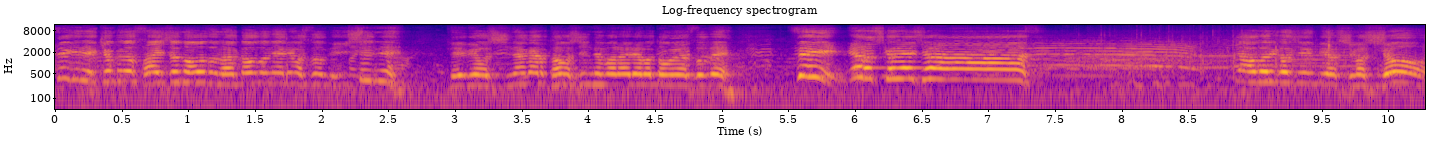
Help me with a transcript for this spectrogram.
ぜひね曲の最初のほど中ほどにありますので一緒にね手拍子しながら楽しんでもらえればと思いますのでぜひよろしくお願いします。じゃあ踊り子準備をしましょ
